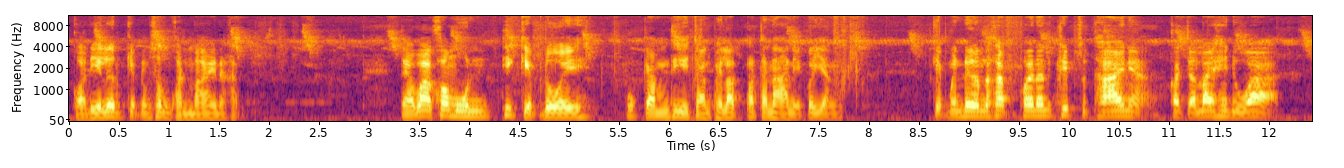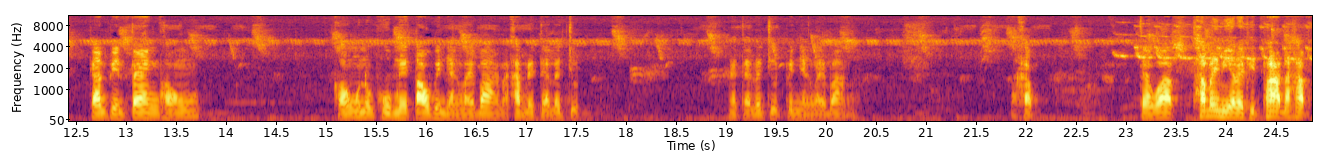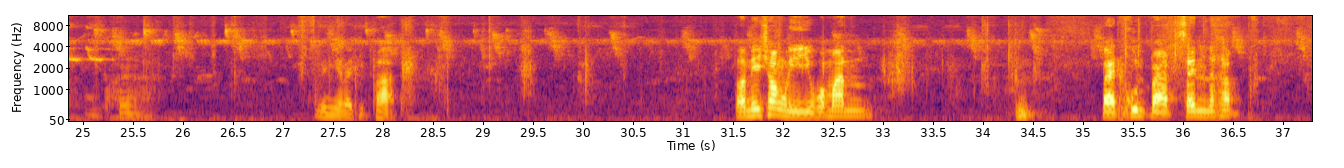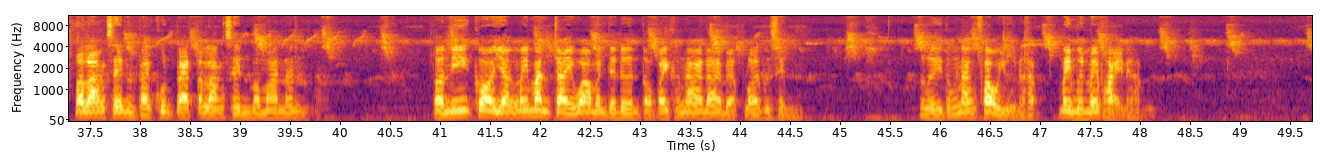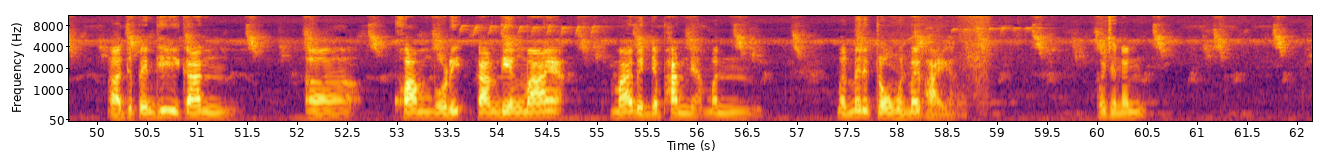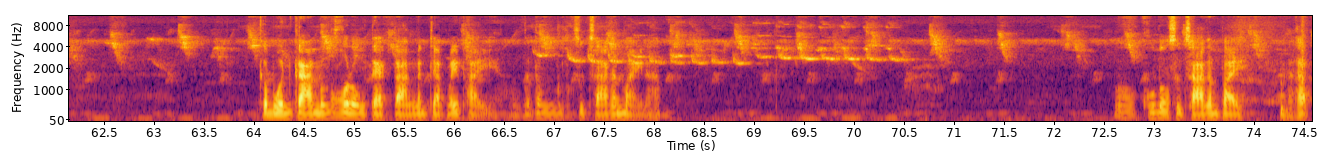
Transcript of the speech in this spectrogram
ก่อนที่จะเริ่มเก็บน้ำส้มควันไม้นะครับ แต่ว่าข้อมูลที่เก็บโดยโปรแกรมที่อาจารย์ไพรัตพัฒนาเนี่ยก็ยังเก็บเหมือนเดิมนะครับ เพราะฉะนั้นคลิปสุดท้ายเนี่ยก็จะไล่ให้ดูว่าการเปลี่ยนแปลงของ ของอุณหภูมิในเตาเป็นอย่างไรบ้างนะครับ ในแต่ละจุด ในแต่ละจุดเป็นอย่างไรบ้างนะครับ แต่ว่าถ้าไม่มีอะไรผิดพลาดนะครับมไม่มีอะไรผิดพลาด ตอนนี้ช่องรีอยู่ประมาณ8คูณ8เซนนะครับ ตารางเซน8คูณ8ตารางเซนประมาณนั้น ตอนนี้ก็ยังไม่มั่นใจว่ามันจะเดินต่อไปข้างหน้าได้แบบร้อยเปอร์เซ็นต์ ก็เลยต้องนั่งเฝ้าอยู่นะครับ ไม่เหมือนไม้ไผ่นะครับ อาจจะเป็นที่การความบริการเรียงไม้อะไม้เบญจพรรณเนี่ยมันมันไม่ได้ตรงเหมือนไม้ไผ่ครับเพราะฉะนั้น กระบวนการมันก็คงแตกต่างกันจากไม้ไผ่มันก็ต้องศึกษากันใหม่นะครับคงต้องศึกษากันไปนะครับ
